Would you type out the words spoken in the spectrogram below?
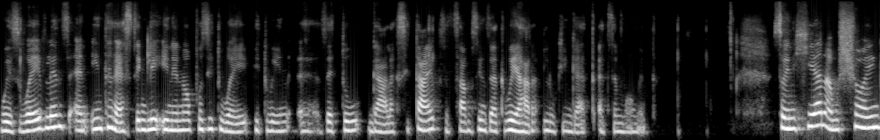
with wavelengths and interestingly in an opposite way between uh, the two galaxy types. It's something that we are looking at at the moment. So in here, I'm showing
